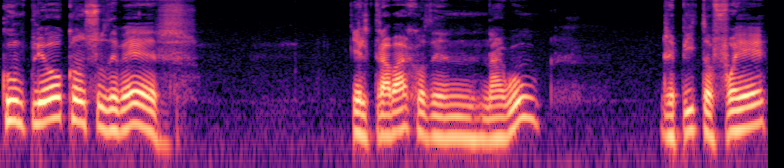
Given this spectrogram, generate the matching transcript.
cumplió con su deber. El trabajo de Nahum, repito, fue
